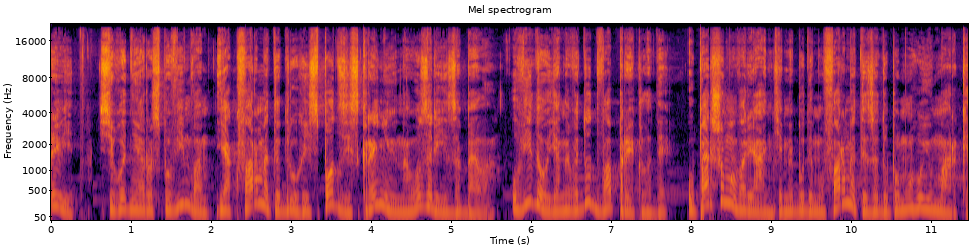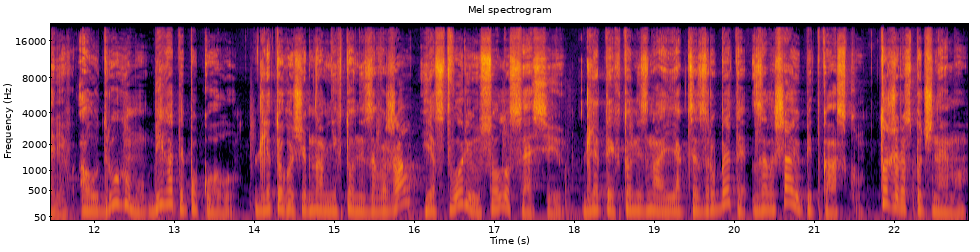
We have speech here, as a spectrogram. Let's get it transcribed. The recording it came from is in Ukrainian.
Привіт! Сьогодні я розповім вам, як фармити другий спот зі скринею на озері Ізабела. У відео я наведу два приклади. У першому варіанті ми будемо фармити за допомогою маркерів, а у другому бігати по колу. Для того, щоб нам ніхто не заважав, я створюю соло-сесію. Для тих, хто не знає, як це зробити, залишаю підказку. Тож розпочнемо.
